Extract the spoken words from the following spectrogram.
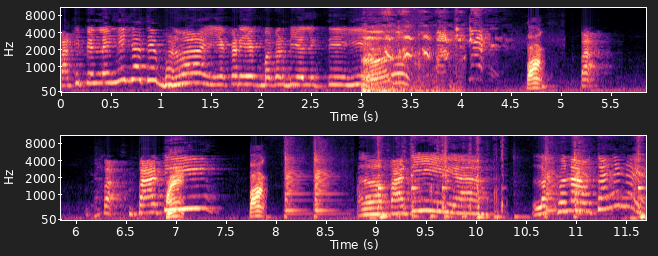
पार्टी पेन लेने जाते? भणवा एक बगड़ बिया लिखते ये। पार्टी पार्टी? लखना आता है ना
